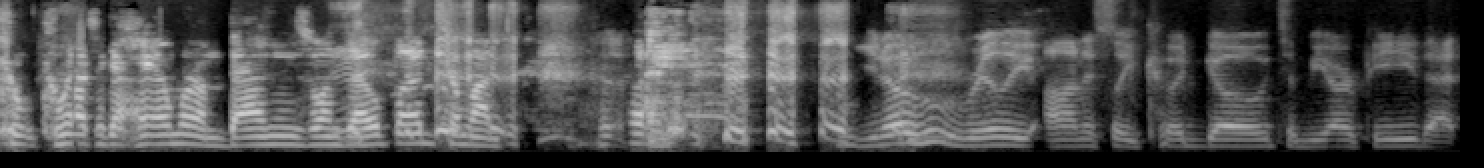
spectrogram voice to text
Can, can I take a hammer and bang these ones out, bud? Come on. you know who really honestly could go to BRP that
